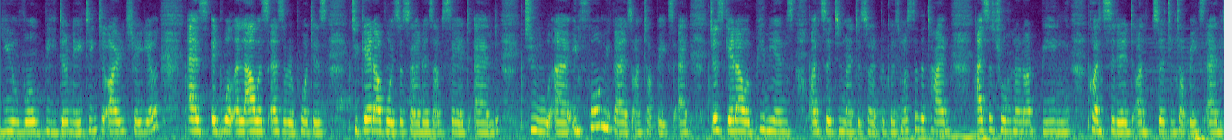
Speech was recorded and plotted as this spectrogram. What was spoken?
you will be donating to RX Radio as it will allow us as reporters to get our voices heard as I've said and to uh, inform you guys on topics and just get our opinions on certain matters heard because most of the time as the children are not being considered on certain topics and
